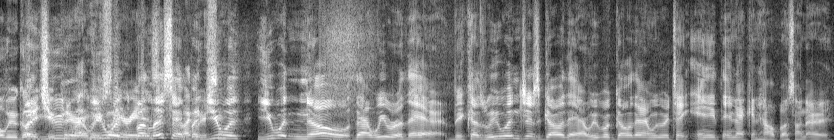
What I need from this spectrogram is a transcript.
Yeah, we would go to Jupiter, You, we would would, but listen, like but you would you would know that we were there because we wouldn't just go there. We would go there and we would take anything that can help us on Earth.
